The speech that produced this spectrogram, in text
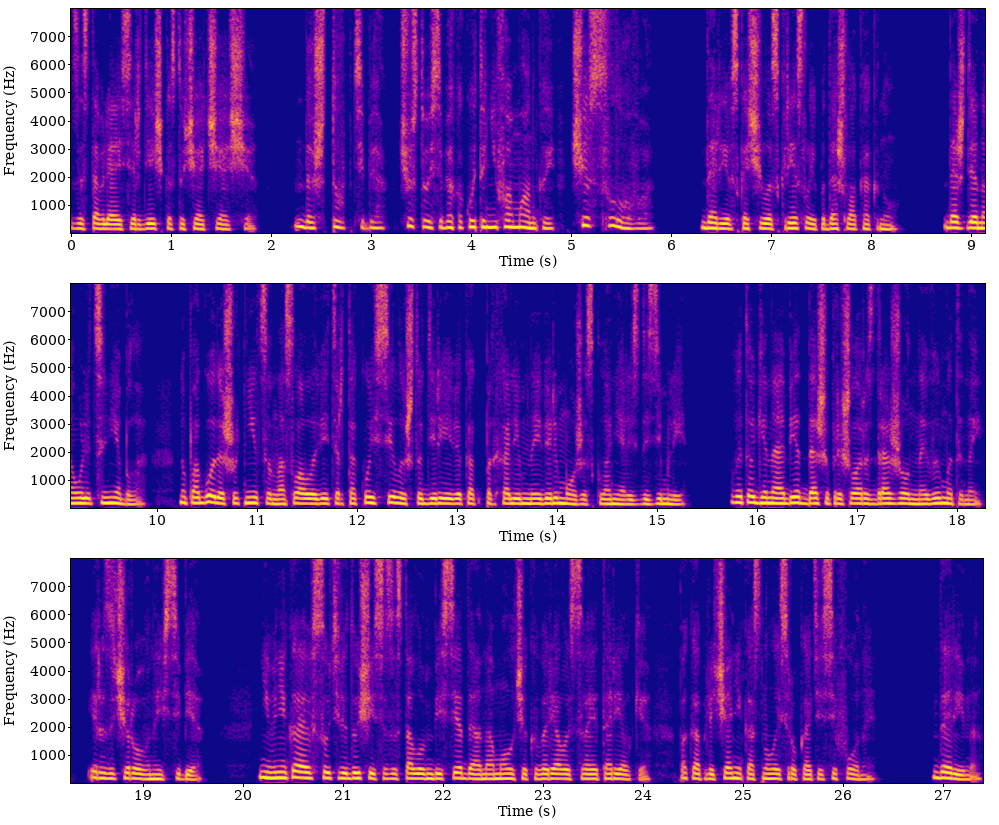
заставляя сердечко стучать чаще. «Да чтоб тебя! Чувствую себя какой-то нефоманкой, честное слово!» Дарья вскочила с кресла и подошла к окну. Дождя на улице не было, но погода шутница наслала ветер такой силы, что деревья, как подхалимные вельможи, склонялись до земли. В итоге на обед Даша пришла раздраженной, вымотанной и разочарованной в себе. Не вникая в суть ведущейся за столом беседы, она молча ковырялась в своей тарелке, пока плеча не коснулась рука Тесифоны. «Дарина,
